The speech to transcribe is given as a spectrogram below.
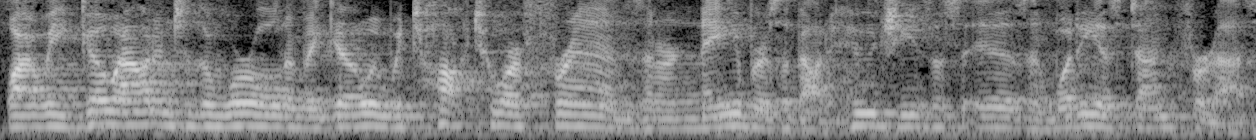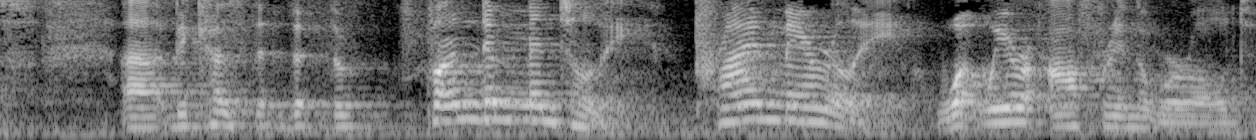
why we go out into the world and we go and we talk to our friends and our neighbors about who Jesus is and what he has done for us. Uh, because the, the, the, fundamentally, primarily, what we are offering the world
